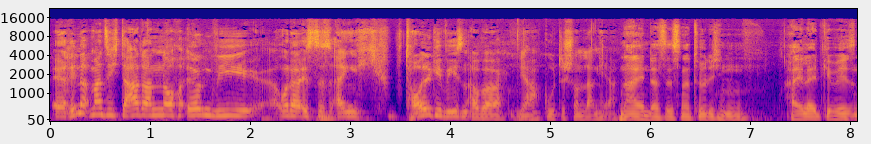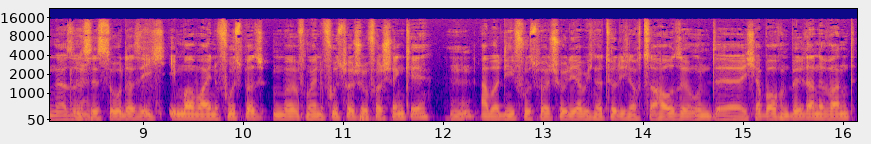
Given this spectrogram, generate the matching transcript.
erinnert man sich da dann noch irgendwie, oder ist das eigentlich toll gewesen? Aber ja, gut, ist schon lang her. Nein, das ist natürlich ein Highlight gewesen. Also es ist so, dass ich immer meine Fußball meine Fußballschuhe verschenke, aber die Fußballschuhe, die habe ich natürlich noch zu Hause und äh, ich habe auch ein Bild an der Wand,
